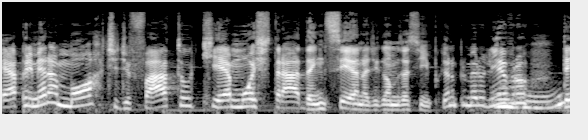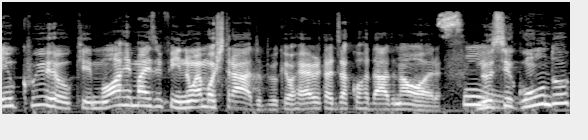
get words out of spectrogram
é a primeira morte, de fato, que é mostrada em cena, digamos assim. Porque no primeiro livro uhum. tem o Quirrell que morre, mas enfim, não é mostrado, porque o Harry tá desacordado na hora. Sim. No segundo,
